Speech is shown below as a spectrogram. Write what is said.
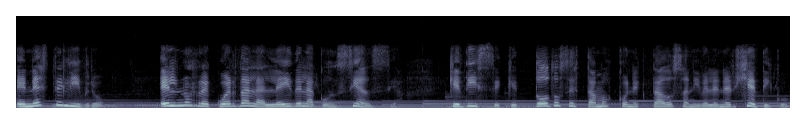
En este libro, él nos recuerda la ley de la conciencia, que dice que todos estamos conectados a nivel energético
